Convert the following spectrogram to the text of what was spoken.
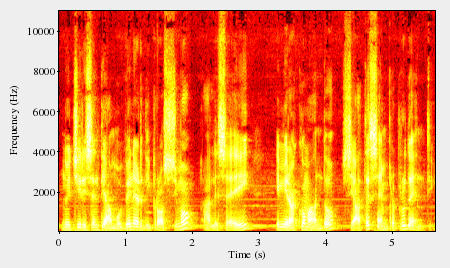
Noi ci risentiamo venerdì prossimo alle 6 e mi raccomando, siate sempre prudenti.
